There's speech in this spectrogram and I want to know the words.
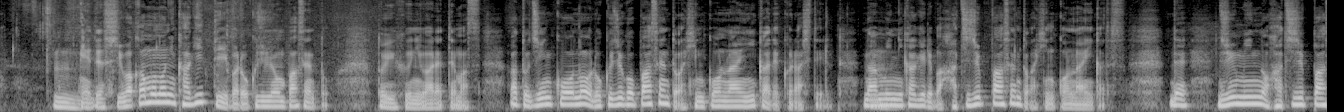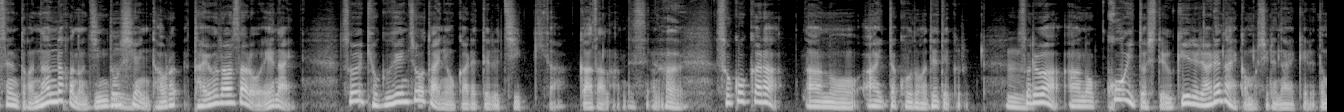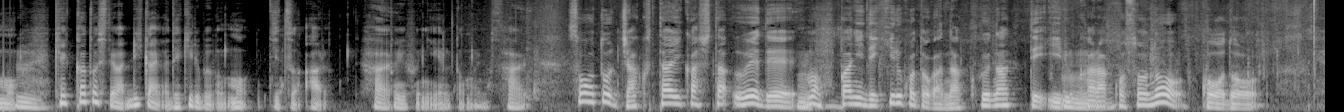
えーですし若者に限って言えば64%というふうに言われてます。あと人口の65%は貧困ライン以下で暮らしている。難民に限れば80%が貧困ライン以下です。で住民の80%が何らかの人道支援に頼ら頼らざるを得ない。そういう極限状態に置かれている地域がガザなんですよね、はい。そこからあのああいった行動が出てくる、それはあの行為として受け入れられないかもしれないけれども、ん。結果としては理解ができる部分も実はある。はい。というふうに言えると思います。はい、相当弱体化した上で、もう他にできることがなくなっているからこその行動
